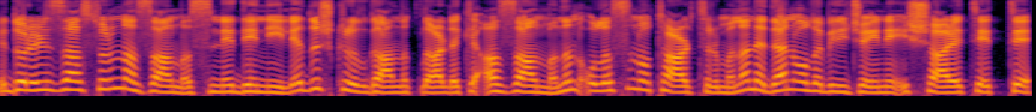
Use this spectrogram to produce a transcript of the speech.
ve dolarizasyonun azalması nedeniyle dış kırılganlıklardaki azalmanın olası not artırımına neden olabileceğine işaret etti.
